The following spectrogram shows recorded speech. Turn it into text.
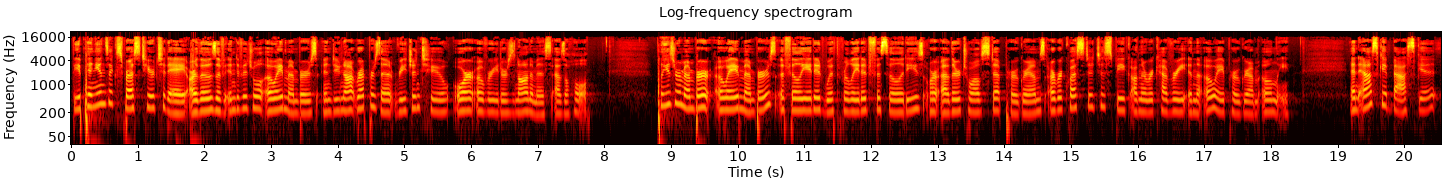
The opinions expressed here today are those of individual OA members and do not represent Region 2 or Overeaters Anonymous as a whole. Please remember OA members affiliated with related facilities or other 12 step programs are requested to speak on their recovery in the OA program only. An Ask It basket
